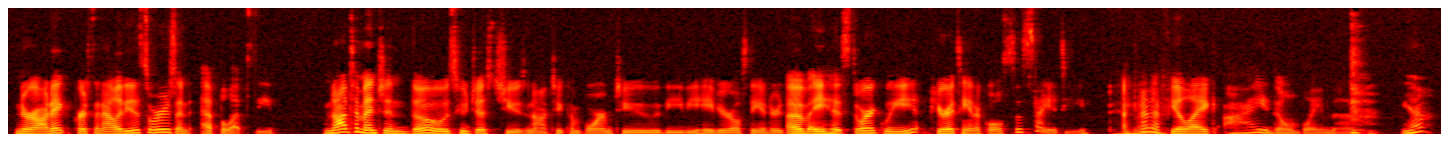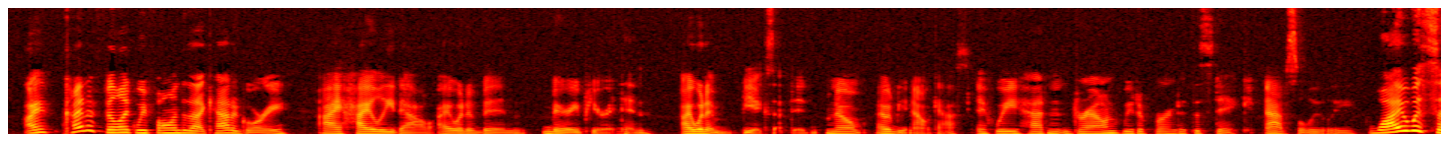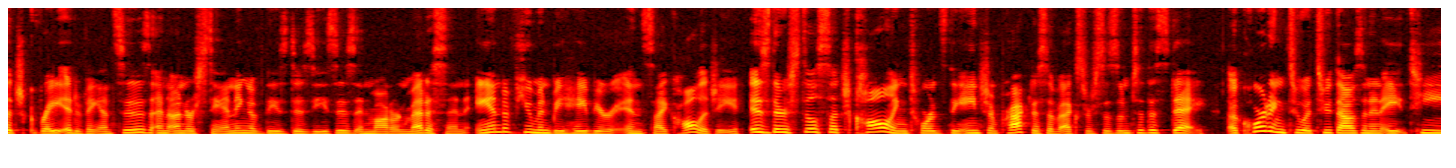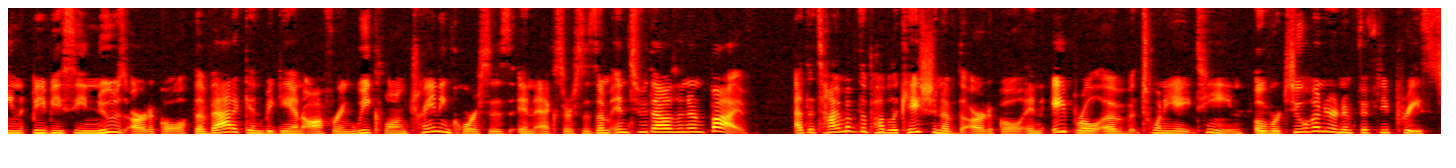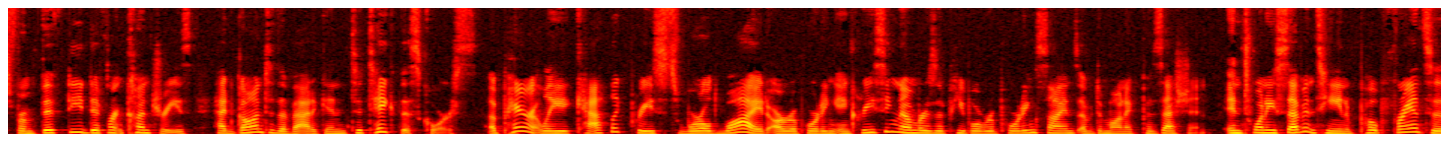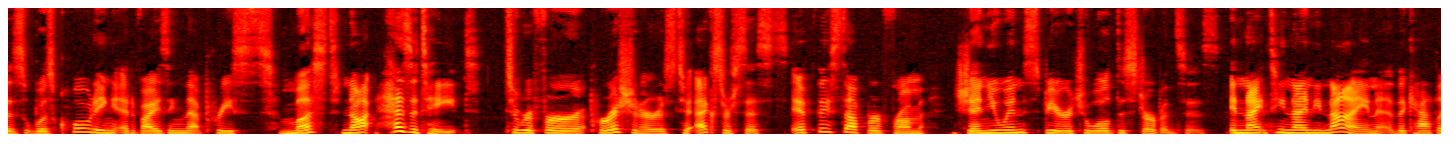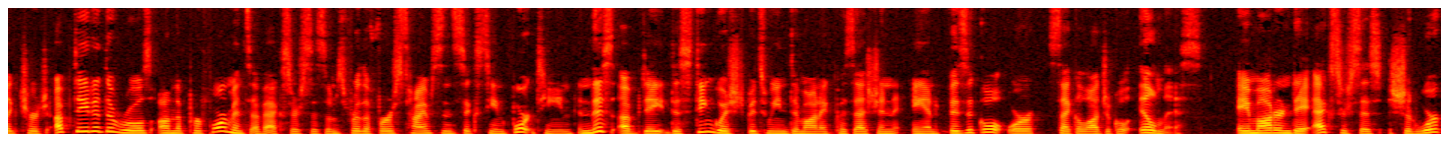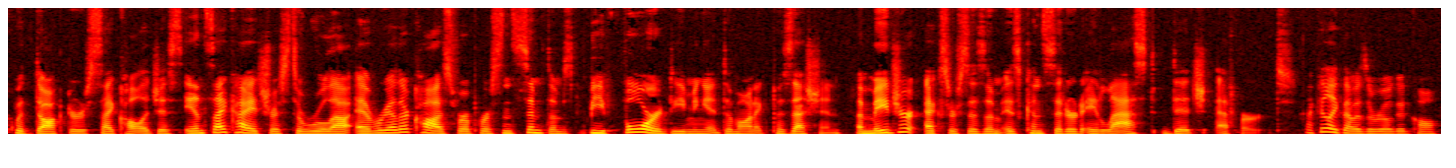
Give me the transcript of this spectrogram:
neurotic personality disorders, and epilepsy. Not to mention those who just choose not to conform to the behavioral standards of a historically puritanical society. I kind of feel like I don't blame them. Yeah. I kind of feel like we fall into that category. I highly doubt I would have been very Puritan. I wouldn't be accepted. No, I would be an outcast. if we hadn't drowned, we'd have burned at the stake. Absolutely. Why, with such great advances and understanding of these diseases in modern medicine and of human behavior in psychology, is there still such calling towards the ancient practice of exorcism to this day? According to a 2018 BBC News article, the Vatican began offering week long training courses in exorcism in 2005. At the time of the publication of the article in April of 2018, over 250 priests from 50 different countries had gone to the Vatican to take this course. Apparently, Catholic priests worldwide are reporting increasing numbers of people reporting signs of demonic possession. In 2017, Pope Francis was quoting advising that priests must not hesitate to refer parishioners to exorcists if they suffer from genuine spiritual disturbances. In 1999, the Catholic Church updated the rules on the performance of exorcisms for the first time since 1614, and this update distinguished between demonic possession and physical or psychological illness. A modern day exorcist should work with doctors, psychologists, and psychiatrists to rule out every other cause for a person's symptoms before deeming it demonic possession. A major exorcism is considered a last ditch effort. I feel like that was a real good call.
